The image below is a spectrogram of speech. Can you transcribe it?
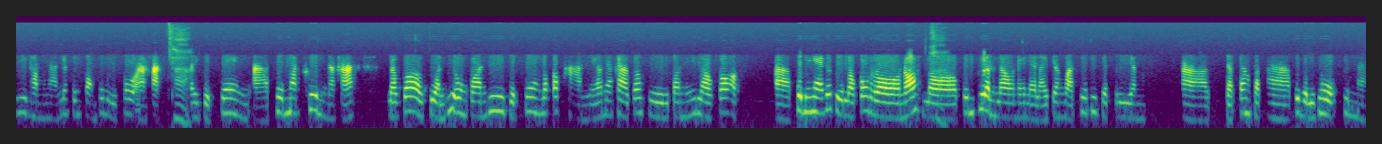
ที่ทำงานเรื่องคุ้มครองผู้บริโภคอะค่ะ ไปจดแจ้งเพิ่มมากขึ้นนะคะ แล้วก็ส่วนที่องค์กรที่จดแจ้งแล้วก็ผ่านแล้วนะคะ ก็คือตอนนี้เราก็พูดง่ายๆก็คือเราก็รอเนาะรอเพื่อนๆเราในหลาย ๆ จังหวัดเพื่อที่จะเตรียมจัดตั้งสภาผู้บริโภคขึ้นมา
